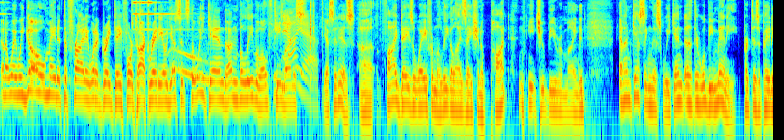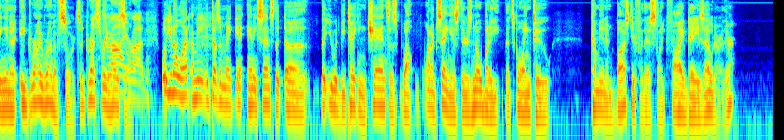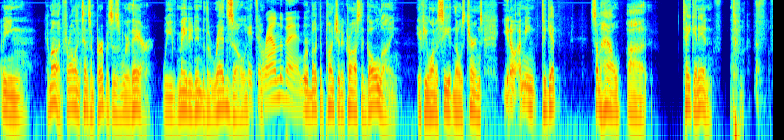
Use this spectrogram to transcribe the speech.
And away we go. Made it to Friday. What a great day for Talk Radio. Yes, it's the weekend. Unbelievable. T minus. Yes, it is. Uh, five days away from the legalization of pot. Need you be reminded. And I'm guessing this weekend uh, there will be many participating in a, a dry run of sorts, a dress A rehearsal. Run. Well, you know what? I mean, it doesn't make any sense that uh, that you would be taking chances. Well, what I'm saying is there's nobody that's going to come in and bust you for this like five days out, are there? I mean, come on. For all intents and purposes, we're there. We've made it into the red zone. It's around the bend. We're about to punch it across the goal line, if you want to see it in those terms. You know, I mean, to get somehow uh, taken in,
